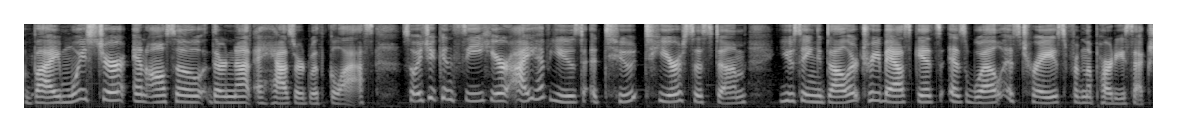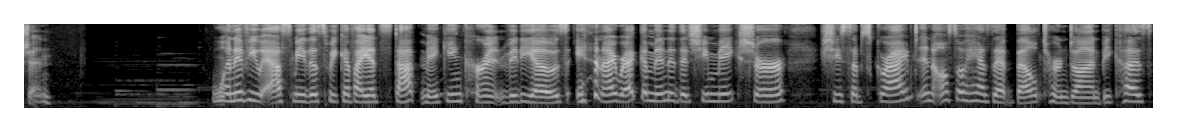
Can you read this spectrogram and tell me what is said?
by moisture and also they're not a hazard with glass. So as you can see here, I have used a two-tier system using Dollar Tree baskets as well as trays from the party section. One of you asked me this week if I had stopped making current videos, and I recommended that she make sure she subscribed and also has that bell turned on because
